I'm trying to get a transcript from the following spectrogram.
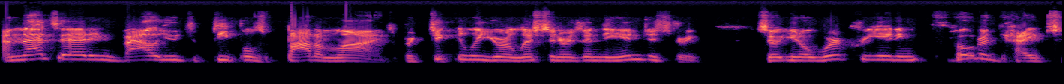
And that's adding value to people's bottom lines, particularly your listeners in the industry. So, you know, we're creating prototypes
